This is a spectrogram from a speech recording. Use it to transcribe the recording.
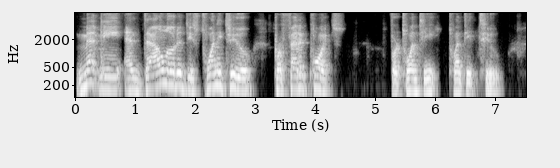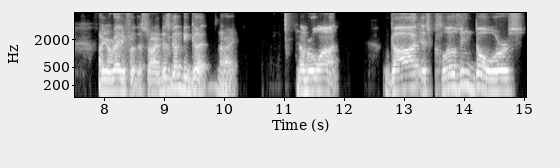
met me and downloaded these 22 prophetic points for 2022. Are you ready for this? All right, this is going to be good. All right. Number one, God is closing doors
